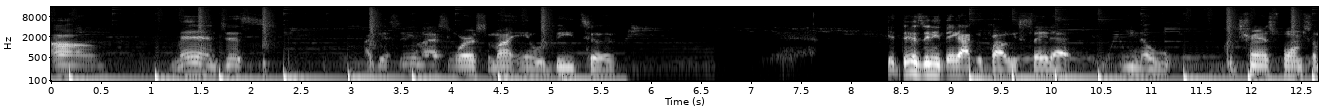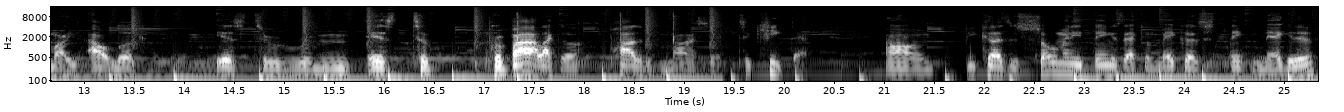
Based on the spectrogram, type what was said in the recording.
Um man just i guess any lasting words from my end would be to if there's anything I could probably say that, you know, could transform somebody's outlook is to is to provide like a positive mindset to keep that. Um, because there's so many things that can make us think negative,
